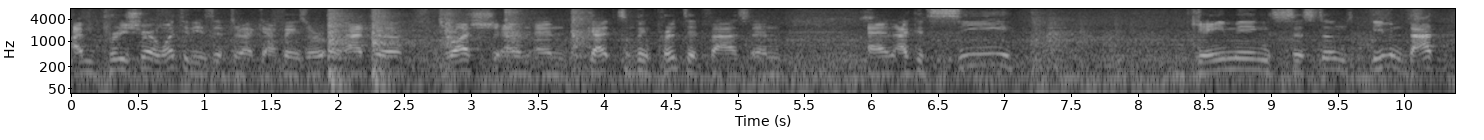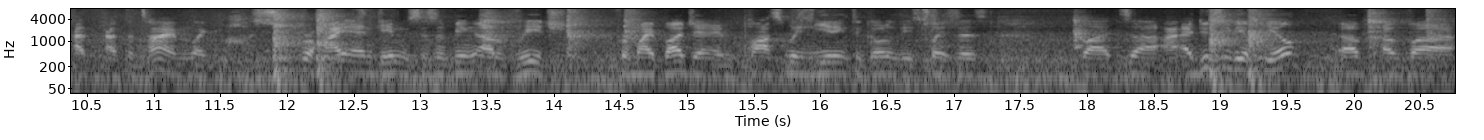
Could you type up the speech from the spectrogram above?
I'm pretty sure I went to these internet cafes or, or had to rush and, and get something printed fast, and and I could see gaming systems, even that at, at the time, like super high end gaming systems being out of reach for my budget and possibly needing to go to these places. But uh, I, I do see the appeal of, of uh,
